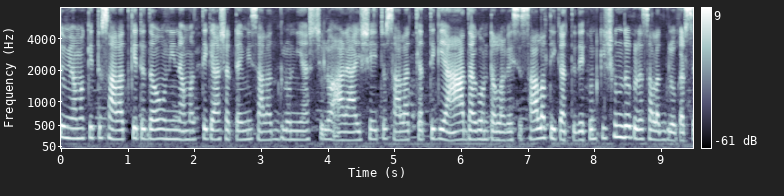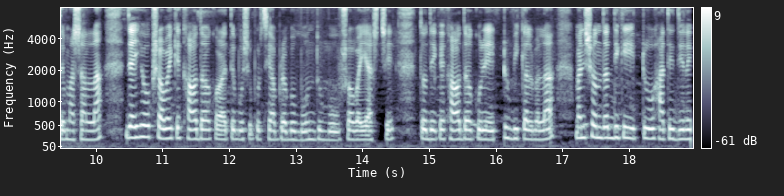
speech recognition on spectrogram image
তুমি আমাকে একটু সালাদ কেটে দাও। উনি নামাজ থেকে আসার টাইমে সালাদগুলো নিয়ে আসছিল, আর আইসেই তো সালাদ কাটতে গিয়ে আধা ঘণ্টা লাগাইছে। সালাদই কাটতে, দেখুন কি সুন্দর করে সালাদগুলো কাটছে মাসাল্লাহ যাই হোক, সবাইকে খাওয়া দাওয়া করাতে বসে পড়ছি আব্রাব্বু বন্ধু, বউ সবাই আসছে। তো দেখে খাওয়া দাওয়া করে একটু বিকালবেলা মানে সন্ধ্যার দিকে একটু হাতে জেলে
